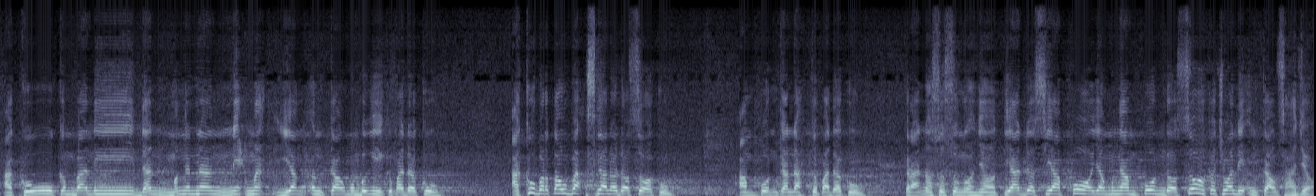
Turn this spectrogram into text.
Aku kembali dan mengenang nikmat yang engkau memberi kepadaku. Aku bertaubat segala dosa aku. Ampunkanlah kepadaku. Kerana sesungguhnya tiada siapa yang mengampun dosa kecuali engkau sahaja.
